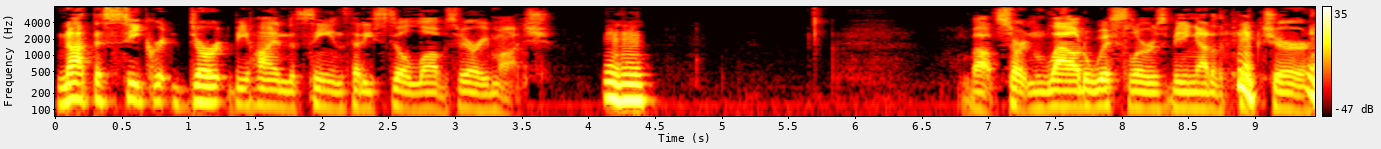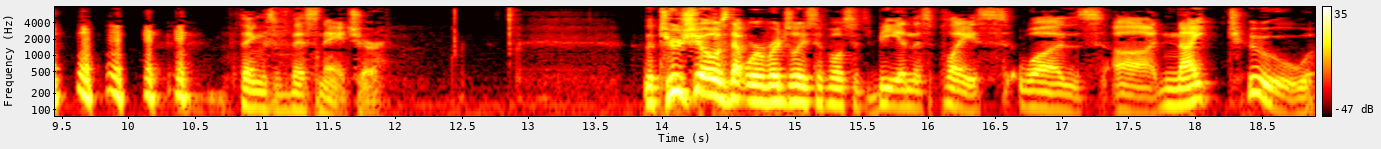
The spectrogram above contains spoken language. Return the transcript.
not the secret dirt behind the scenes that he still loves very much. Mm-hmm. About certain loud whistlers being out of the picture, things of this nature. The two shows that were originally supposed to be in this place was uh, night two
